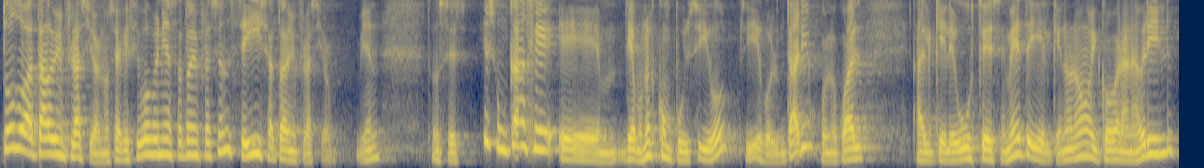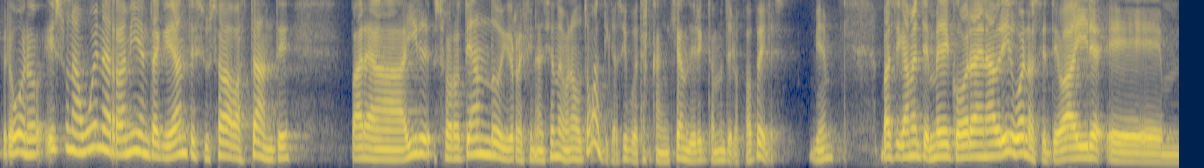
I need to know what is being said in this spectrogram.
Todo atado a inflación. O sea que si vos venías atado a inflación, seguís atado a inflación. Bien. Entonces, es un canje, eh, digamos, no es compulsivo, ¿sí? es voluntario, con lo cual al que le guste se mete y el que no, no, y cobra en abril. Pero bueno, es una buena herramienta que antes se usaba bastante para ir sorteando y refinanciando de manera automática, ¿sí? porque estás canjeando directamente los papeles. Bien, básicamente en vez de cobrar en abril, bueno, se te va a ir eh,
